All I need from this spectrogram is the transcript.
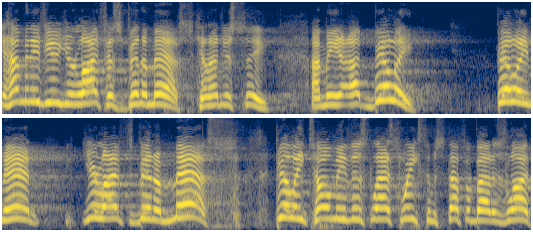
how many of you, your life has been a mess? Can I just see? I mean, uh, Billy, Billy, man, your life's been a mess. Billy told me this last week, some stuff about his life.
